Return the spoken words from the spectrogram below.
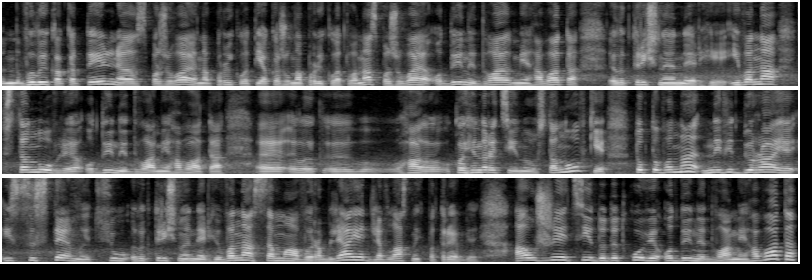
велика котельня споживає, наприклад, я кажу, наприклад, вона споживає 1,2 МВт електричної енергії, і вона встановлює 1,2 МВт е, когенераційної установки, тобто вона не відбирає із системи цю електричну енергію, вона сама виробляє для власних потреб. А вже ці додаткові 1,2 МВт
